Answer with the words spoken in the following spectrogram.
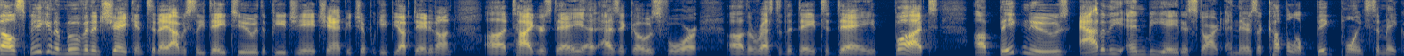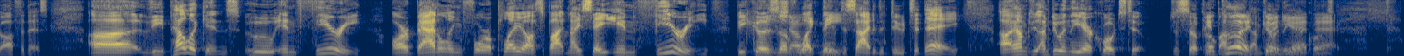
Well, speaking of moving and shaking, today, obviously, day two of the PGA Championship. We'll keep you updated on uh, Tigers Day as it goes for uh, the rest of the day today. But uh, big news out of the NBA to start, and there's a couple of big points to make off of this. Uh, the Pelicans, who in theory are battling for a playoff spot, and I say in theory because of what like they've decided to do today. Uh, I'm, I'm doing the air quotes too, just so people. oh, good, I'm, I'm doing good. the air quotes. that.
